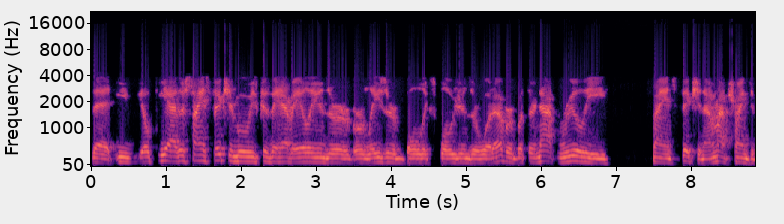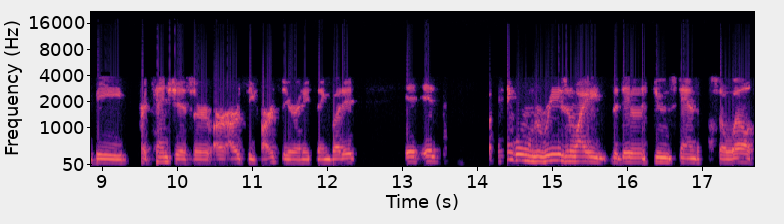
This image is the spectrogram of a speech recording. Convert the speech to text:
that you, you know, yeah, they're science fiction movies because they have aliens or, or laser bolt explosions or whatever, but they're not really science fiction. I'm not trying to be pretentious or, or artsy fartsy or anything, but it, it, it, I think the reason why the David Dune stands so well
